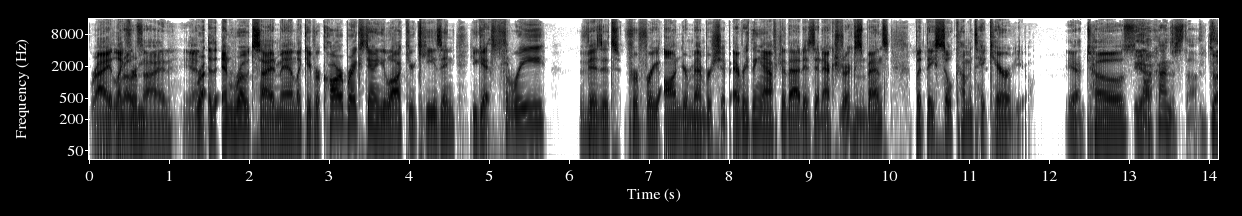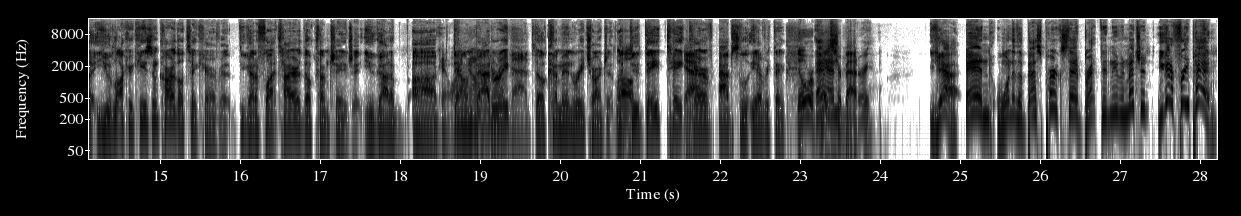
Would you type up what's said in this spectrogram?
Right? Like Roadside. Yeah. for ro- and roadside, man. Like if your car breaks down, you lock your keys in, you get three visits for free on your membership. Everything after that is an extra expense, but they still come and take care of you. Yeah. Tows. Yeah. All kinds of stuff. The- you lock your keys in the car, they'll take care of it. You got a flat tire, they'll come change it. You got a uh, Okay, well, down know- I know battery, they'll come in recharge it. Like, Oh, dude, they take yeah. care of absolutely everything. They'll replace And- your battery. Yeah, and one of the best perks that Brett didn't even mention, you get a free pen.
